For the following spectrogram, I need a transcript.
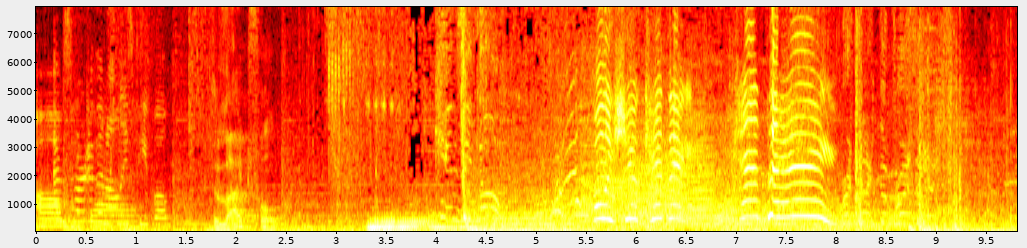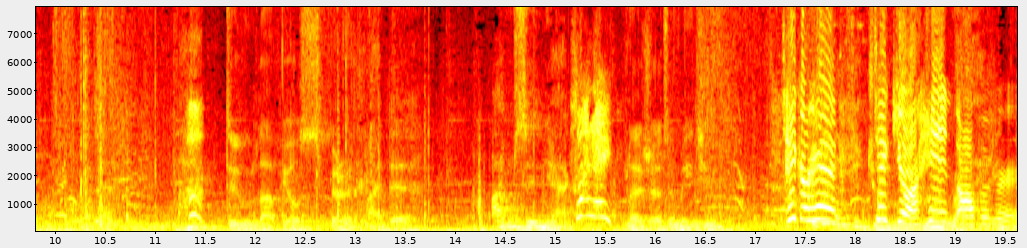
Oh I'm my smarter than all these people. Delightful. Kinzie, no! Holy shoot, Kinzie! Kinzie! Protect the president! Do love your spirit, my dear. I'm Zinyak. Sonny! Pleasure to meet you. Take her hand! Take your hands off of her!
